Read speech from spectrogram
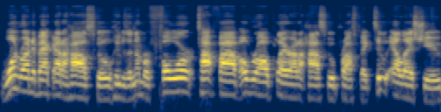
one running back out of high school. He was a number four, top five overall player out of high school prospect to LSU.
